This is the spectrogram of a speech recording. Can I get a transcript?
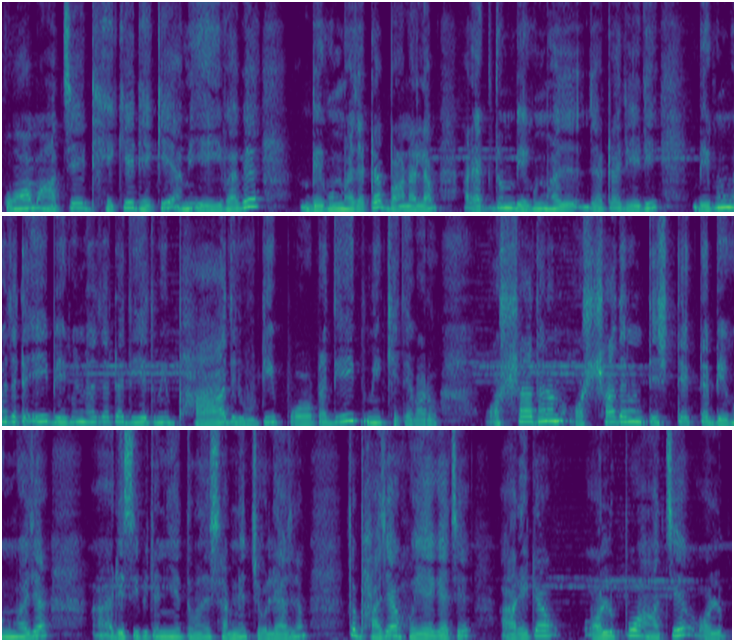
কম আঁচে ঢেকে ঢেকে আমি এইভাবে বেগুন ভাজাটা বানালাম। আর একদম বেগুন ভাজাটা রেডি বেগুন ভাজাটা, এই বেগুন ভাজাটা দিয়ে তুমি ভাত, রুটি, পরোটা দিয়েই তুমি খেতে পারো। অসাধারণ অসাধারণ টেস্টে একটা বেগুন ভাজা রেসিপিটা নিয়ে তোমাদের সামনে চলে আসলাম। তো ভাজা হয়ে গেছে। আর এটা অল্প আঁচে, অল্প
